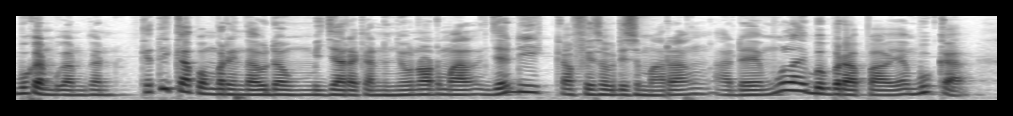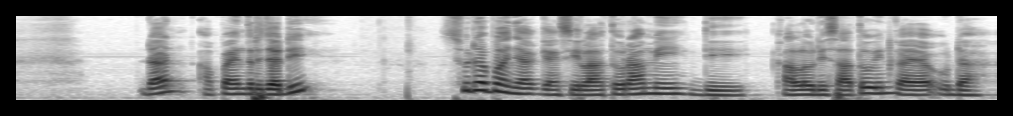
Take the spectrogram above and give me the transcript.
bukan bukan bukan ketika pemerintah udah membicarakan new normal jadi cafe shop di Semarang ada yang mulai beberapa yang buka dan apa yang terjadi sudah banyak yang silaturahmi di kalau disatuin kayak udah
